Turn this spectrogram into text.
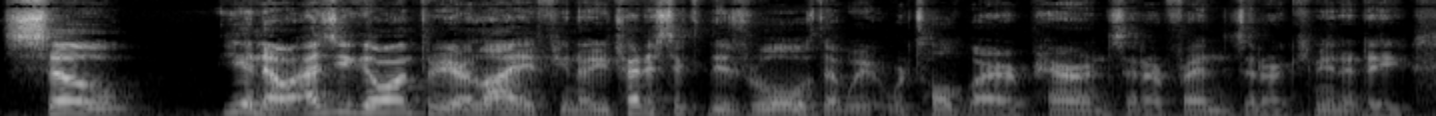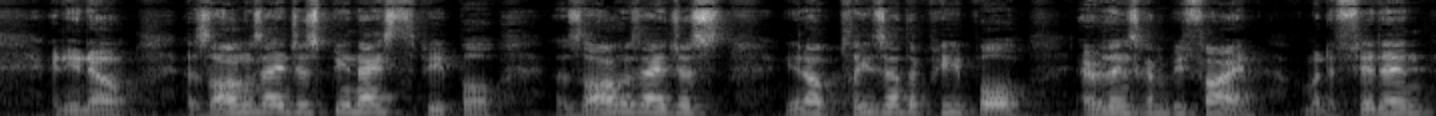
so you know, as you go on through your life, you know, you try to stick to these rules that we, we're told by our parents and our friends and our community. And, you know, as long as I just be nice to people, as long as I just, you know, please other people, everything's going to be fine. I'm going to fit in,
